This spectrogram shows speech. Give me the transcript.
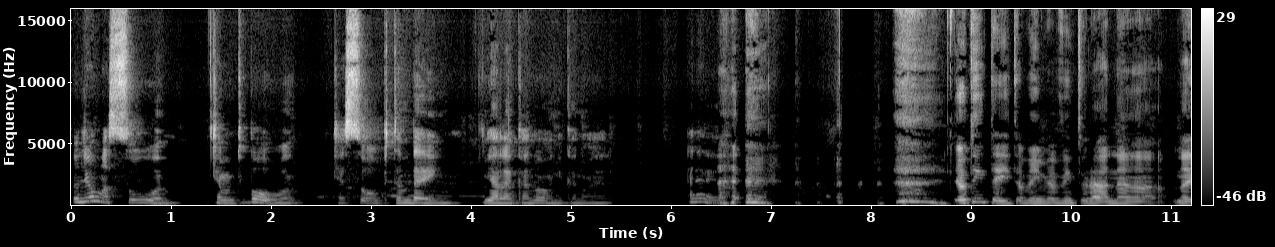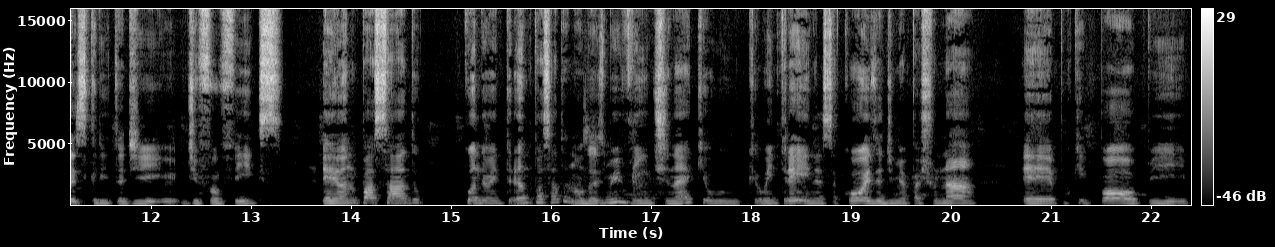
eu li uma sua que é muito boa, que é Soap também. E ela é canônica, não era? É. Eu tentei também me aventurar na, na escrita de, de fanfics. É, ano passado, quando eu entrei. Ano passado não, 2020, né? Que eu, que eu entrei nessa coisa de me apaixonar é, por K-pop,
